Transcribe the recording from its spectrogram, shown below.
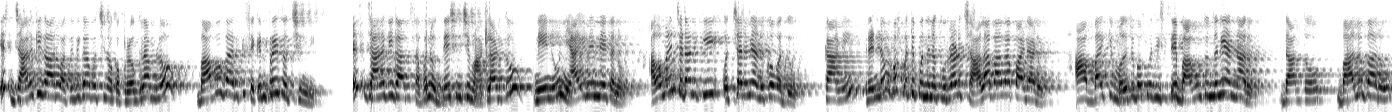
ఎస్ జానకి గారు అతిథిగా వచ్చిన ఒక ప్రోగ్రామ్లో బాబు గారికి సెకండ్ ప్రైజ్ వచ్చింది. ఎస్ జానకి గారు సభను ఉద్దేశించి మాట్లాడుతూ నేను న్యాయ నిర్ణేతను. అవమానించడానికి వచ్చానని అనుకోవద్దు. కానీ రెండవ బహుమతి పొందిన కుర్రాడు చాలా బాగా పాడాడు. ఆ అబ్బాయికి మొదటి బహుమతి ఇస్తే బాగుంటుందని అన్నారు. దాంతో బాలు గారు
